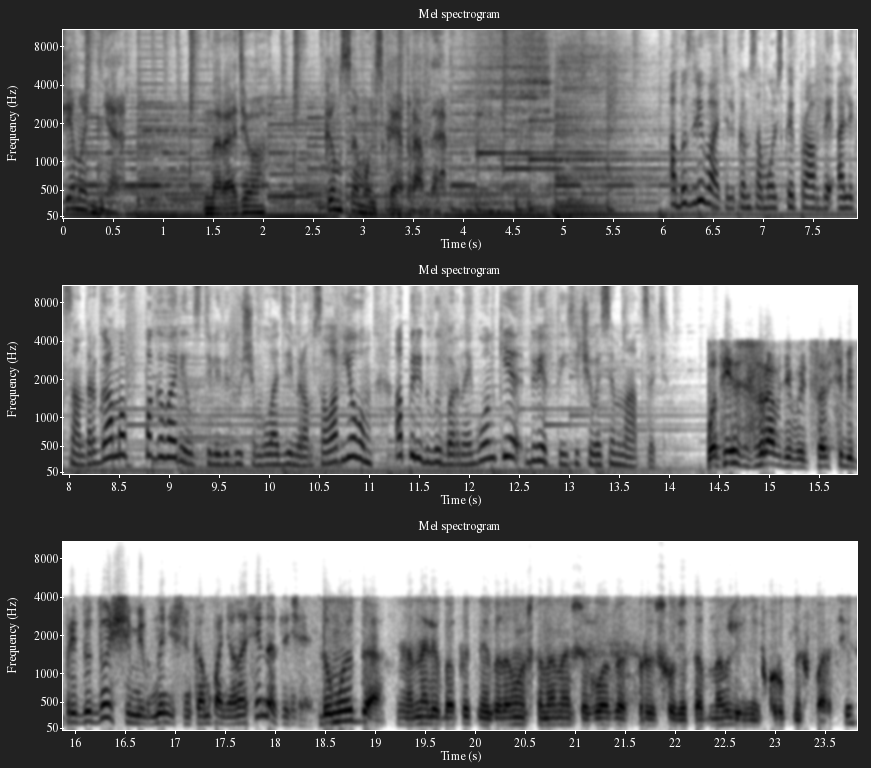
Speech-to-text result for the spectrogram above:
Тема дня. На радио «Комсомольская правда». Обозреватель «Комсомольской правды» Александр Гамов поговорил с телеведущим Владимиром Соловьевым о предвыборной гонке 2018. Вот если сравнивать со всеми предыдущими, нынешнюю кампанию, она сильно отличается? Думаю, да. Она любопытная, потому что на наших глазах происходит обновление в крупных партиях.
